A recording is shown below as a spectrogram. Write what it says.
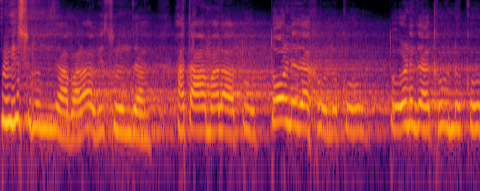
विसरून जा बाळा विसरून जा. आता आम्हाला तू तोंड दाखवू नको तोंड दाखवू नको.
